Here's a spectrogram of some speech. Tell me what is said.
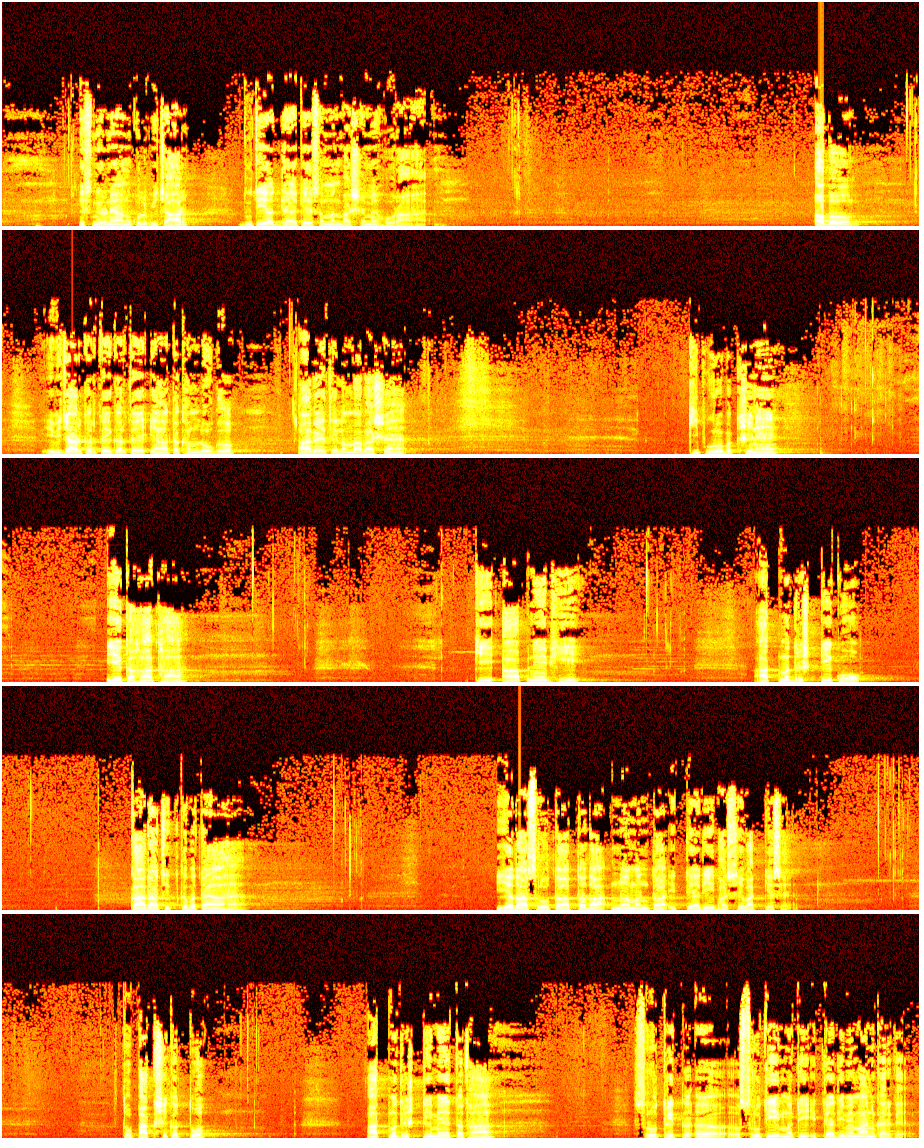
इस निर्णय अनुकूल विचार द्वितीय अध्याय के संबंध भाष्य में हो रहा है। अब ये विचार करते करते यहाँ तक हम लोग आ गए थे, लंबा भाष्य है कि पूर्व पक्षी ने ये कहा था कि आपने भी आत्मदृष्टि को कादाचित का बताया है यदा श्रोता तदा न मनता इत्यादि भाष्य वाक्य से तो पाक्षिकत्व आत्मदृष्टि में तथा श्रोत्रित श्रुति, मति इत्यादि में मान करके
